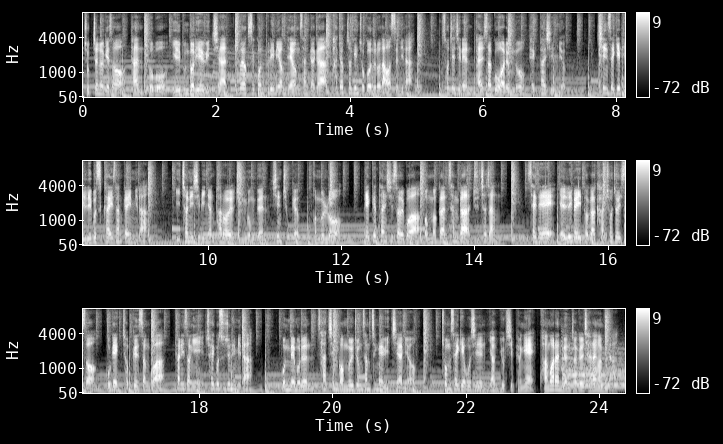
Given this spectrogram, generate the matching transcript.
죽전역에서 단 도보 1분 거리에 위치한 초역세권 프리미엄 대형 상가가 파격적인 조건으로 나왔습니다. 소재지는 발사구 와룡로 186 신세계 빌리브 스카이 상가입니다. 2022년 8월 준공된 신축급 건물로 깨끗한 시설과 넉넉한 상가 주차장 세대의 엘리베이터가 갖춰져 있어 고객 접근성과 편의성이 최고 수준입니다. 본 매물은 4층 건물 중 3층에 위치하며 총 3개 호실 약 60평의 광활한 면적을 자랑합니다.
